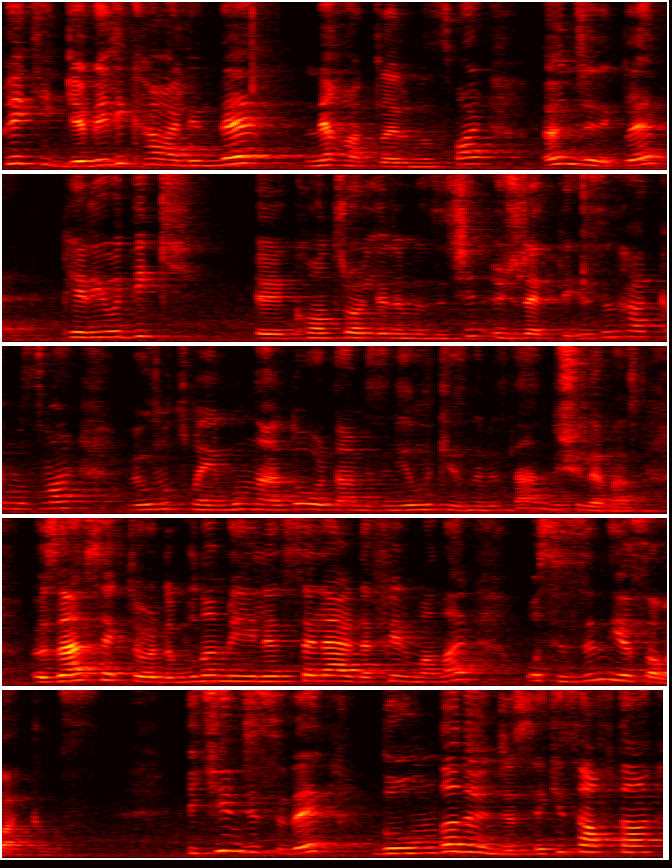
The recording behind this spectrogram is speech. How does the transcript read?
Peki gebelik halinde ne haklarımız var? Öncelikle periyodik kontrollerimiz için ücretli izin hakkımız var ve unutmayın bunlar doğrudan bizim yıllık iznimizden düşülemez. Özel sektörde buna mail etseler de firmalar o sizin yasal hakkınız. İkincisi de doğumdan önce 8 hafta,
